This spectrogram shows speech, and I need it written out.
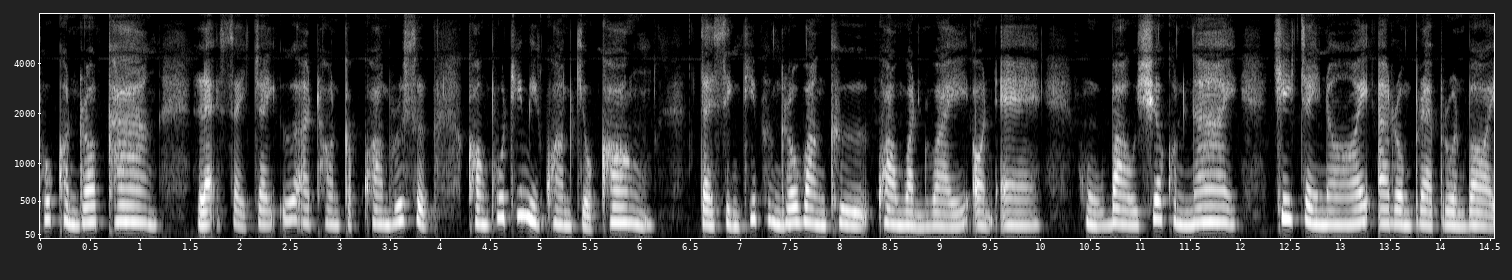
ผู้คนรอบข้าง และใส่ใจเอื้ออาทรกับความรู้สึกของผู้ที่มีความเกี่ยวข้องแต่สิ่งที่พึงระวังคือความหวั่นไหวอ่อนแอ หูเบาเชื่อคนง่าย ขี้ใจน้อย อารมณ์แปรปรวนบ่อย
